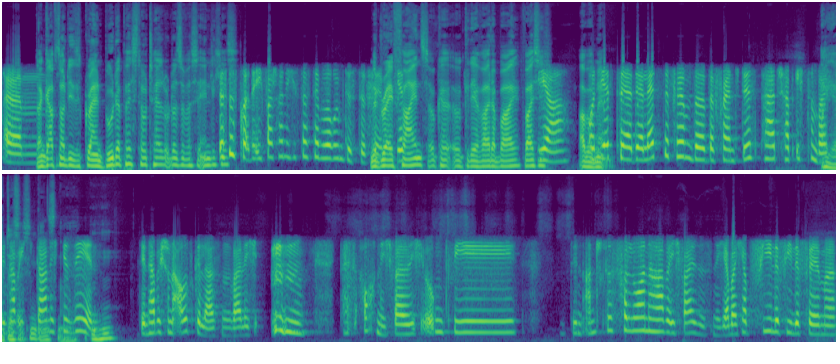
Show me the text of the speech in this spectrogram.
ähm, Dann gab es noch dieses Grand Budapest Hotel oder sowas das ähnliches. ist ich, wahrscheinlich ist das der berühmteste Film. Mit Ray Jetzt- Fiennes, okay, okay, der war dabei, weiß ich. Ja, Aber und mir- jetzt der, der letzte Film, The, The French Dispatch, habe ich zum Ah Beispiel, ja, den habe ich gar nicht neuer. gesehen. Mhm. Den habe ich schon ausgelassen, weil ich, ich weiß auch nicht, weil ich irgendwie den Anschluss verloren habe. Ich weiß es nicht. Aber ich habe viele, viele Filme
